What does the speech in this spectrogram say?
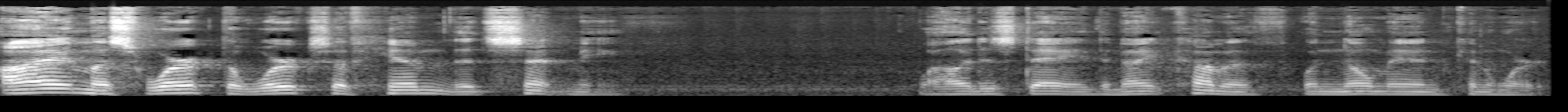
I must work the works of him that sent me. While it is day, the night cometh when no man can work.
